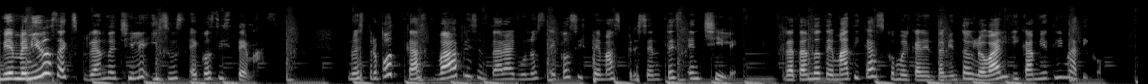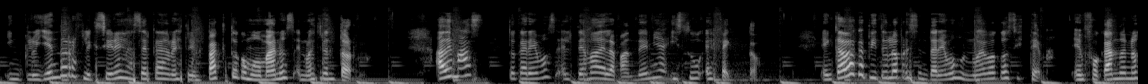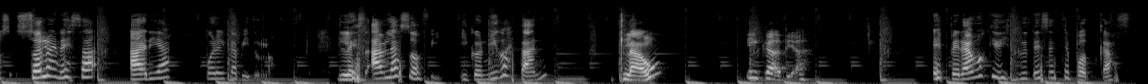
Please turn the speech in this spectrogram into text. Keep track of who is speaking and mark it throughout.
Speaker 1: Bienvenidos a Explorando Chile y sus ecosistemas. Nuestro podcast va a presentar algunos ecosistemas presentes en Chile, tratando temáticas como el calentamiento global y cambio climático, incluyendo reflexiones acerca de nuestro impacto como humanos en nuestro entorno. Además, tocaremos el tema de la pandemia y su efecto. En cada capítulo presentaremos un nuevo ecosistema, enfocándonos solo en esa área por el capítulo. Les habla Sofi y conmigo están
Speaker 2: Clau
Speaker 3: y Katia.
Speaker 1: Esperamos que disfrutes este podcast.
